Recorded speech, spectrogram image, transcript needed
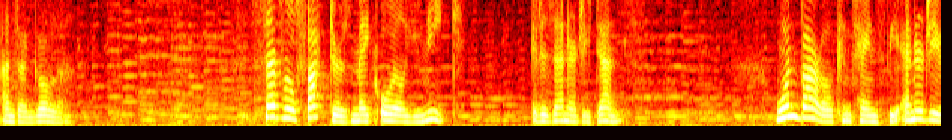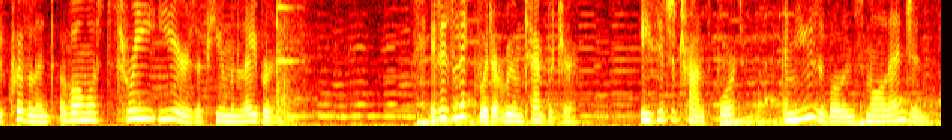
and Angola. Several factors make oil unique. It is energy dense. One barrel contains the energy equivalent of almost three years of human labour. It is liquid at room temperature, easy to transport, and usable in small engines.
